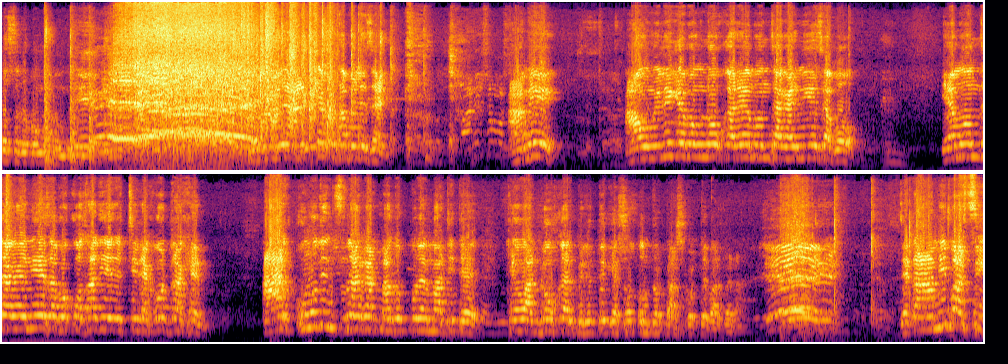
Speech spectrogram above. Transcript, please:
বছরে বঙ্গবন্ধু। আরেকটা কথা বলে যাই। আমি আওয়ামী লীগ এবং নৌকারে এমন জায়গায় নিয়ে যাব, এমন জায়গায় নিয়ে যাব, কথা দিয়ে যাচ্ছি রেকর্ড রাখেন। আর কোনোদিন সোনারঘাট মাধবপুরের মাটিতে কেউ আর নৌকার বিরুদ্ধে গিয়ে স্বতন্ত্র পাশ করতে পারবে না। যেটা আমি পারছি,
